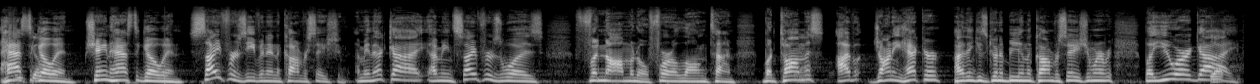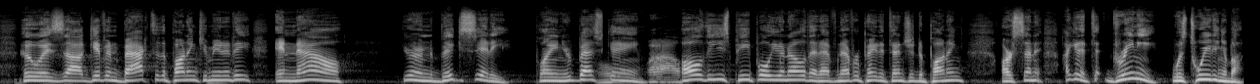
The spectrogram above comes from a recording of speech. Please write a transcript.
Has He's to going. go in. Shane has to go in. Cypher's even in the conversation. I mean, that guy. I mean, Cypher's was phenomenal for a long time. But Thomas, yeah. I've Johnny Hekker. I think he's going to be in the conversation. Whenever. But you are a guy yep. who is uh, given back to the punting community, and now you're in the big city playing your best oh, game. Wow. All these people, you know, that have never paid attention to punting are sending. I get it. Greeny was tweeting about.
